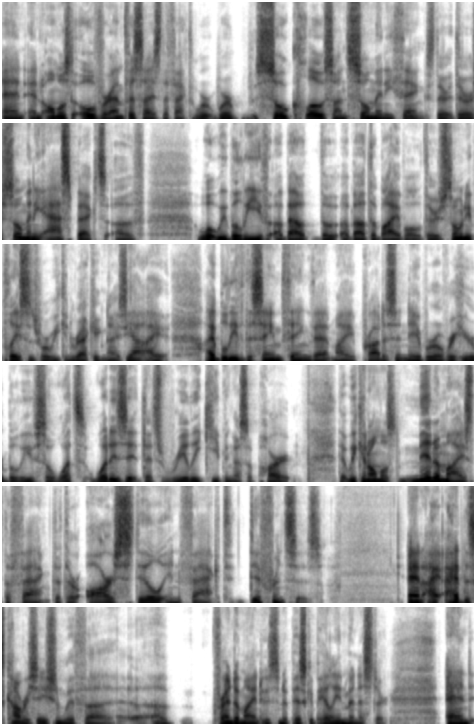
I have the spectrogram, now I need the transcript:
and and almost overemphasize the fact that we're we're so close on so many things. There there are so many aspects of what we believe about the about the Bible. There's so many places where we can recognize, yeah, I I believe the same thing that my Protestant neighbor over here believes. So what's what is it that's really keeping us apart? That we can almost minimize the fact that there are still in fact differences. And I, I had this conversation with uh, a friend of mine who's an Episcopalian minister. And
